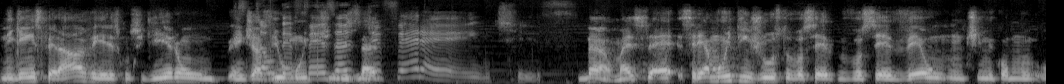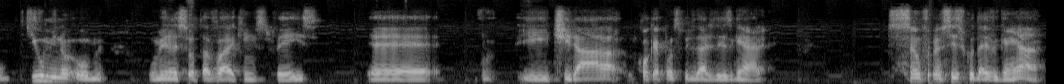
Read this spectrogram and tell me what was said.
ninguém esperava e eles conseguiram. A gente já São viu muitos times né? diferentes. Não, mas é, seria muito injusto você, você ver um, um time como o que o, o, o Minnesota Vikings fez é, e tirar qualquer possibilidade deles ganharem. São Francisco deve ganhar?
